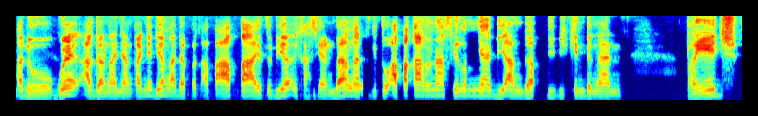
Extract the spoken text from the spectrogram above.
Aduh, gue agak nggak nyangkanya dia nggak dapet apa-apa itu dia ih, kasihan banget uh. gitu. Apa karena filmnya dianggap dibikin dengan rage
